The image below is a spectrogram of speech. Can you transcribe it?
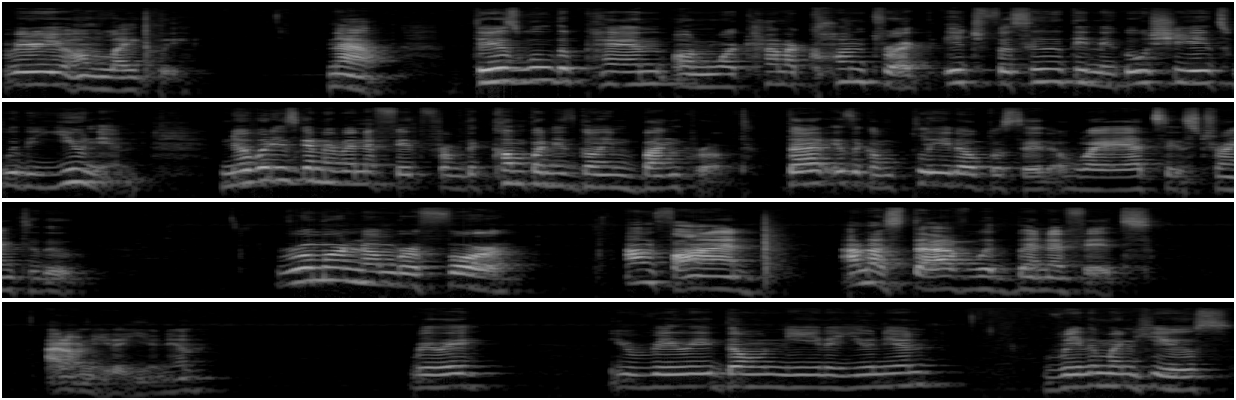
Very unlikely. Now, this will depend on what kind of contract each facility negotiates with the union. Nobody's going to benefit from the companies going bankrupt. That is the complete opposite of what IATSE is trying to do. Rumor number four I'm fine. I'm a staff with benefits. I don't need a union. Really? You really don't need a union? Rhythm and Hues,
